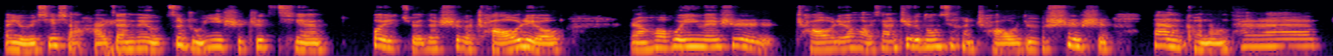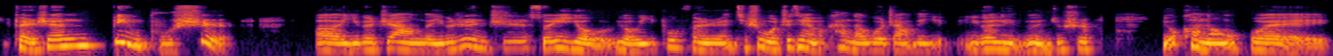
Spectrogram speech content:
呃有一些小孩在没有自主意识之前会觉得是个潮流，然后会因为是潮流，好像这个东西很潮，我就试试，但可能它本身并不是呃一个这样的一个认知，所以有有一部分人，其实我之前有看到过这样的一一个理论，就是。有可能会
